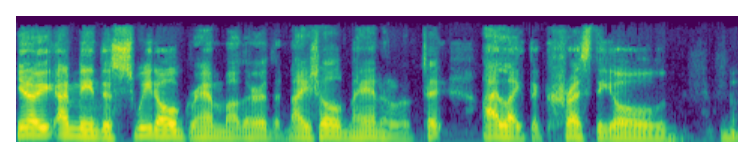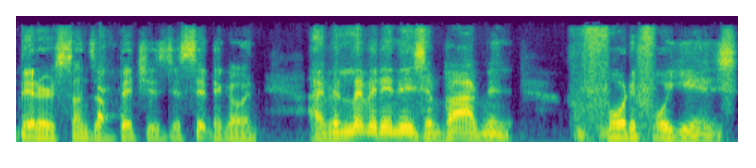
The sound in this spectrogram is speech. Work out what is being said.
You know, I mean, the sweet old grandmother, the nice old man. who'll ta- I like the crusty old, bitter sons of bitches just sitting there going, I've been living in this apartment for 44 years,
